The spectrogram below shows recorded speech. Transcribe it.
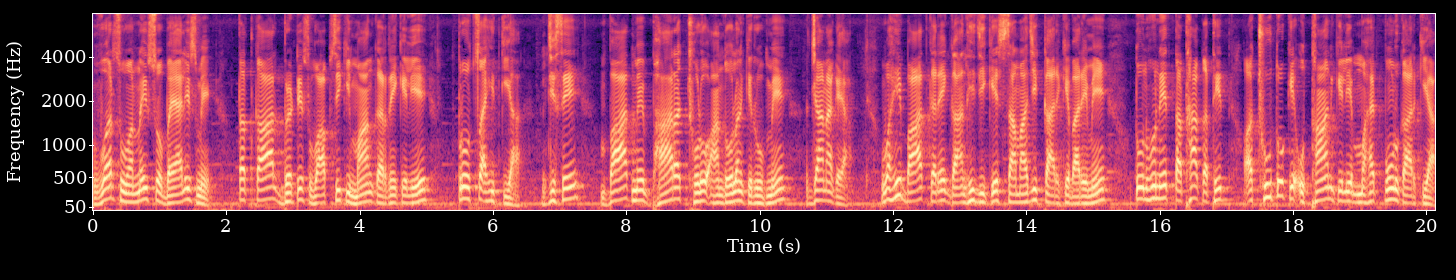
वर्ष 1942 में तत्काल ब्रिटिश वापसी की मांग करने के लिए प्रोत्साहित किया, जिसे बाद में भारत छोड़ो आंदोलन के रूप में जाना गया। वहीं बात करें गांधी जी के सामाजिक कार्य के बारे में तो उन्होंने तथाकथित अछूतों के उत्थान के लिए महत्वपूर्ण कार्य किया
